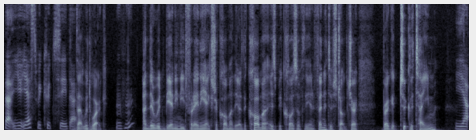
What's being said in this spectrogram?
that you, yes, we could say that. That would work. Mm-hmm. And there wouldn't be any need for any extra comma there. The comma is because of the infinitive structure. Birgit took the time yeah.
